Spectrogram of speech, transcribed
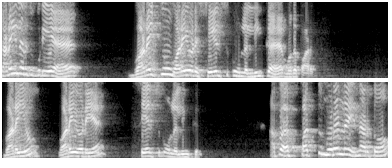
கடையில் இருக்கக்கூடிய வடைக்கும் வடையோட சேல்ஸுக்கும் உள்ள லிங்கை முத பாருங்க. வடையும் வடையோடைய சேல்ஸுக்கும் உள்ள லிங்க் அப்ப பத்து முறைன்னு என்ன அர்த்தம்?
